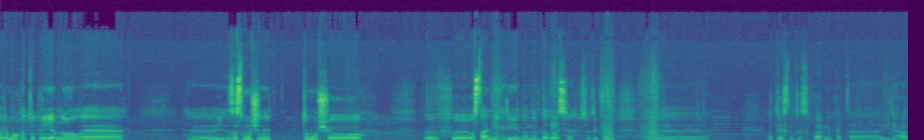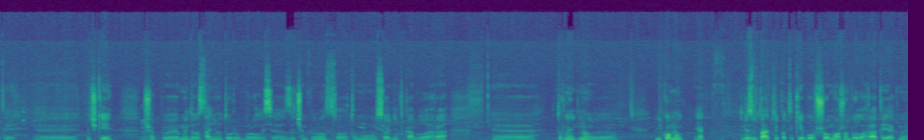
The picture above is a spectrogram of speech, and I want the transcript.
Перемога то приємно, але е, засмучений, тому що е, в останній грі нам не вдалося все-таки е, отиснути суперника та відіграти очки, щоб ми до останнього туру боролися за чемпіонство. Тому сьогодні така була гра. Турни, ну, нікому як результат типу, такий був, що можна було грати, як ми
